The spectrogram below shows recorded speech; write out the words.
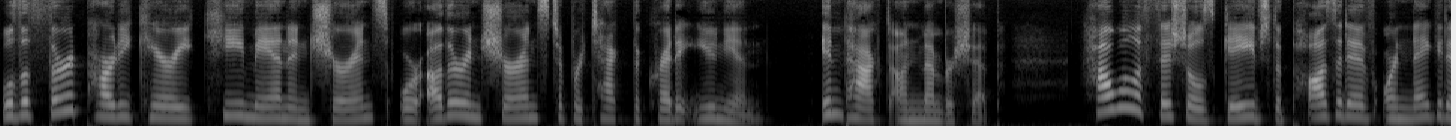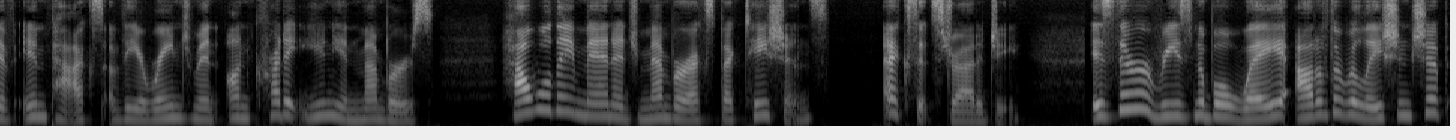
Will the third party carry key man insurance or other insurance to protect the credit union? Impact on membership. How will officials gauge the positive or negative impacts of the arrangement on credit union members? How will they manage member expectations? Exit strategy. Is there a reasonable way out of the relationship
